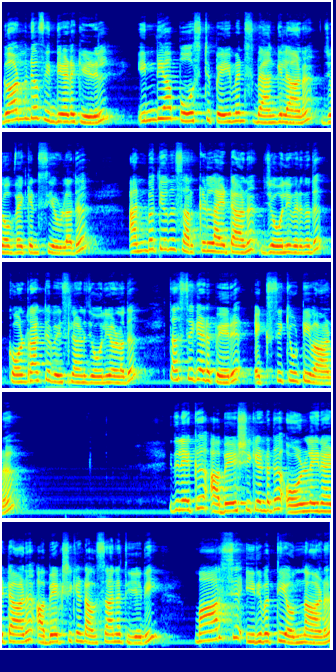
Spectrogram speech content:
ഗവൺമെന്റ് ഓഫ് ഇന്ത്യയുടെ കീഴിൽ ഇന്ത്യ പോസ്റ്റ് പേയ്മെന്റ്സ് ബാങ്കിലാണ് ജോബ് വേക്കൻസി ഉള്ളത്. അൻപത്തിയൊന്ന് സർക്കിളിലായിട്ടാണ് ജോലി വരുന്നത്. കോൺട്രാക്ട് ബേസിലാണ് ജോലിയുള്ളത്. തസ്തികയുടെ പേര് എക്സിക്യൂട്ടീവ് ആണ്. ഇതിലേക്ക് അപേക്ഷിക്കേണ്ടത് ഓൺലൈനായിട്ടാണ്. അപേക്ഷിക്കേണ്ട അവസാന തീയതി മാർച്ച് ഇരുപത്തി ഒന്നാണ്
